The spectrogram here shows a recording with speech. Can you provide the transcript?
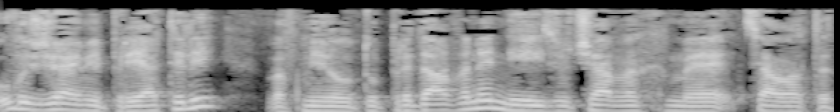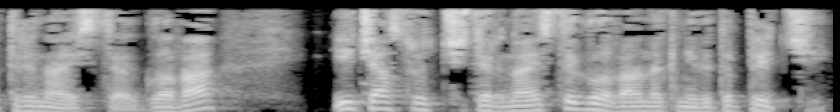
Уважаеми приятели, в миналото предаване ние изучавахме цялата 13 глава и част от 14 глава на книгата Притчи.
